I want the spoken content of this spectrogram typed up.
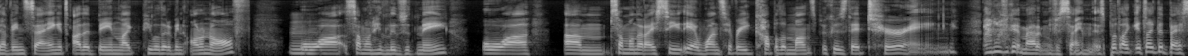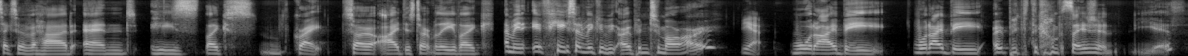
have been saying, it's either been like people that have been on and off, or someone who lives with me, or um, someone that I see, yeah, once every couple of months because they're touring. I don't know if I get mad at me for saying this, but like it's like the best sex I've ever had, and he's like great. So I just don't really like. I mean, if he said we could be open tomorrow, Yeah. would I be would I be open to the conversation? Yes.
